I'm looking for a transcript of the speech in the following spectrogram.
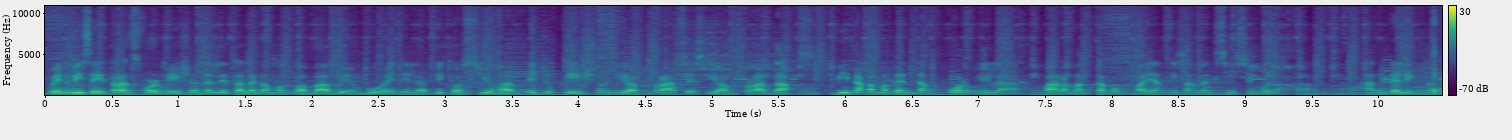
When we say transformational, eh, talagang magbabago yung buhay nila because you have education, you have process, you have products. Pinakamagandang formula para magtagumpay ang isang nagsisimulang tao. Ang galing nun.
